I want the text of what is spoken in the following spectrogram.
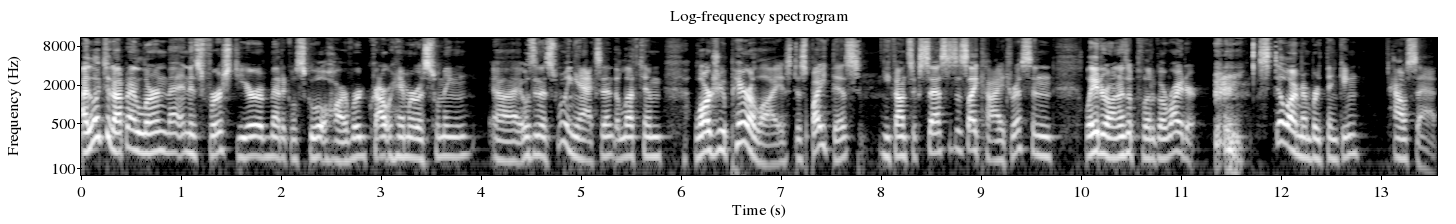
I looked it up and I learned that in his first year of medical school at Harvard, Krauthammer was swimming. Uh, it was in a swimming accident that left him largely paralyzed. Despite this, he found success as a psychiatrist and later on as a political writer. Still, I remember thinking, how sad.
